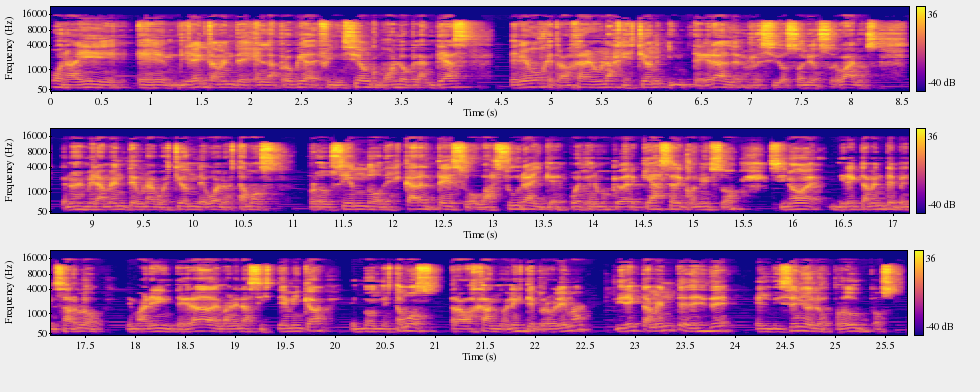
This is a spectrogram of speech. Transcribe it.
Bueno, ahí eh, directamente en la propia definición, como vos lo planteás, tenemos que trabajar en una gestión integral de los residuos sólidos urbanos, que no es meramente una cuestión de, bueno, estamos produciendo descartes o basura y que después tenemos que ver qué hacer con eso, sino directamente pensarlo de manera integrada, de manera sistémica, en donde estamos trabajando en este problema directamente desde el diseño de los productos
